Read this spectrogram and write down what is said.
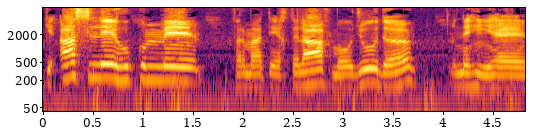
کہ اصل حکم میں فرماتے ہیں اختلاف موجود نہیں ہے۔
